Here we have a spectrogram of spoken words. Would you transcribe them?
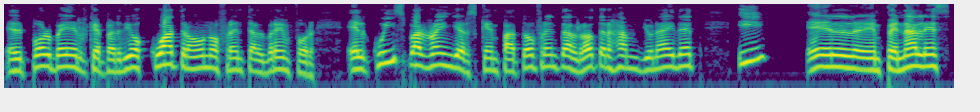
El Port Vale que perdió 4 a 1 frente al Brentford, el Queens Park Rangers que empató frente al Rotterdam United y el en penales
